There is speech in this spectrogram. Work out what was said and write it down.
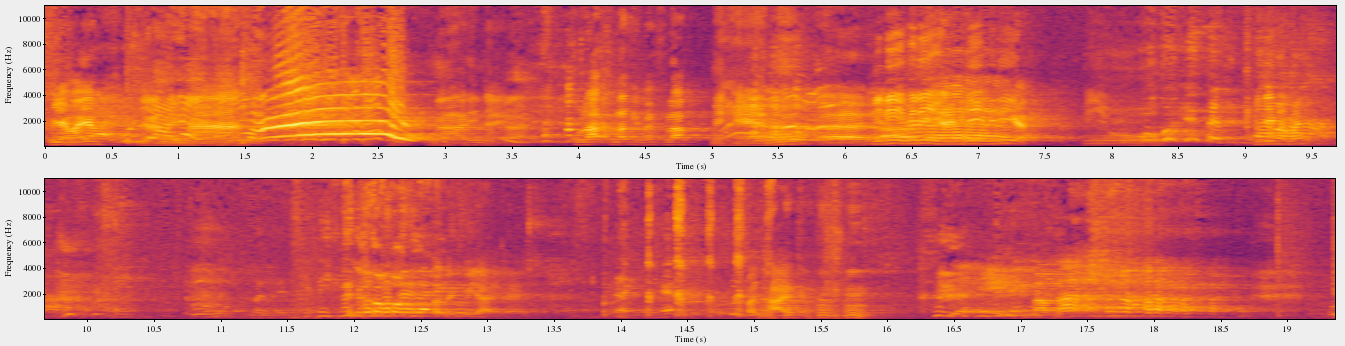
ครูใหญ่มายังยังไม่มามาที่ไหนล่ะครูรักครูรักเห็นไหมครูรักไม่เห็นเออพี่ดีพี่ดีไงพี่ดีพี่ดีอะมีอยู่พี่ดีมาไหมมันเล่นที่นี่ตอนเล่นครูใหญ่แน่แต่งตรงเนี้ยมาถ่ายมาบ้านดู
